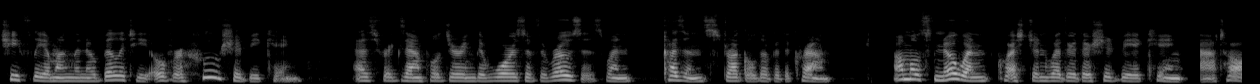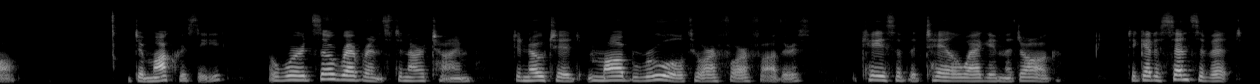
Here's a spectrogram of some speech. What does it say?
chiefly among the nobility, over who should be king, as, for example, during the Wars of the Roses, when cousins struggled over the crown. Almost no one questioned whether there should be a king at all. Democracy, a word so reverenced in our time, denoted mob rule to our forefathers, case of the tail wagging the dog. To get a sense of it,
